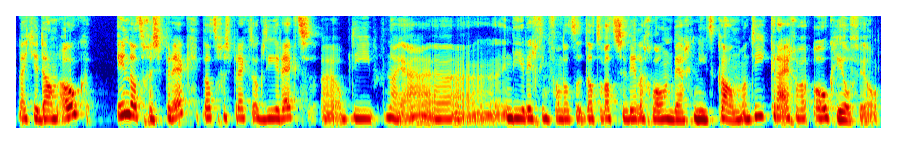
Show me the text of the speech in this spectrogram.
dat je dan ook in dat gesprek, dat gesprek ook direct eh, op die, nou ja, eh, in die richting van dat, dat wat ze willen gewoon weg niet kan. Want die krijgen we ook heel veel.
